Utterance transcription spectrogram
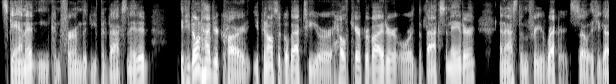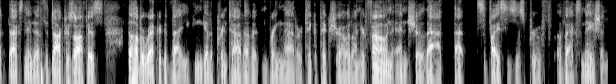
scan it and confirm that you've been vaccinated if you don't have your card, you can also go back to your healthcare provider or the vaccinator and ask them for your records. So if you got vaccinated at the doctor's office, they'll have a record of that. You can get a printout of it and bring that, or take a picture of it on your phone and show that. That suffices as proof of vaccination.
